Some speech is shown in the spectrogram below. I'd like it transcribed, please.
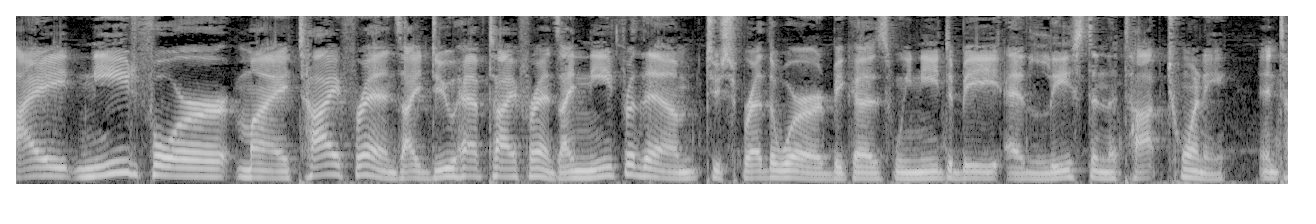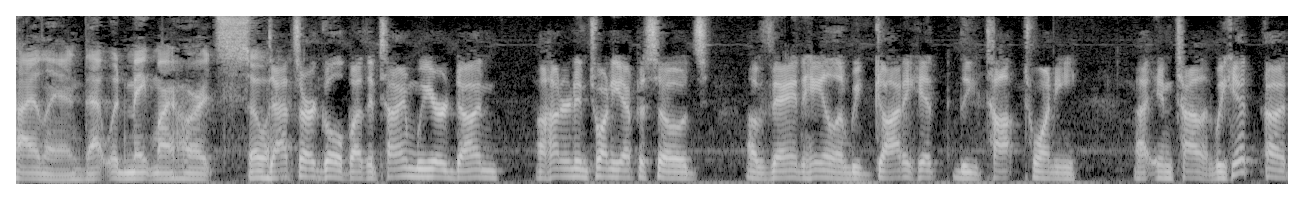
I need for my Thai friends, I do have Thai friends, I need for them to spread the word because we need to be at least in the top 20 in Thailand. That would make my heart so. That's our goal. By the time we are done 120 episodes of Van Halen, we got to hit the top 20 uh, in Thailand. We hit uh,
